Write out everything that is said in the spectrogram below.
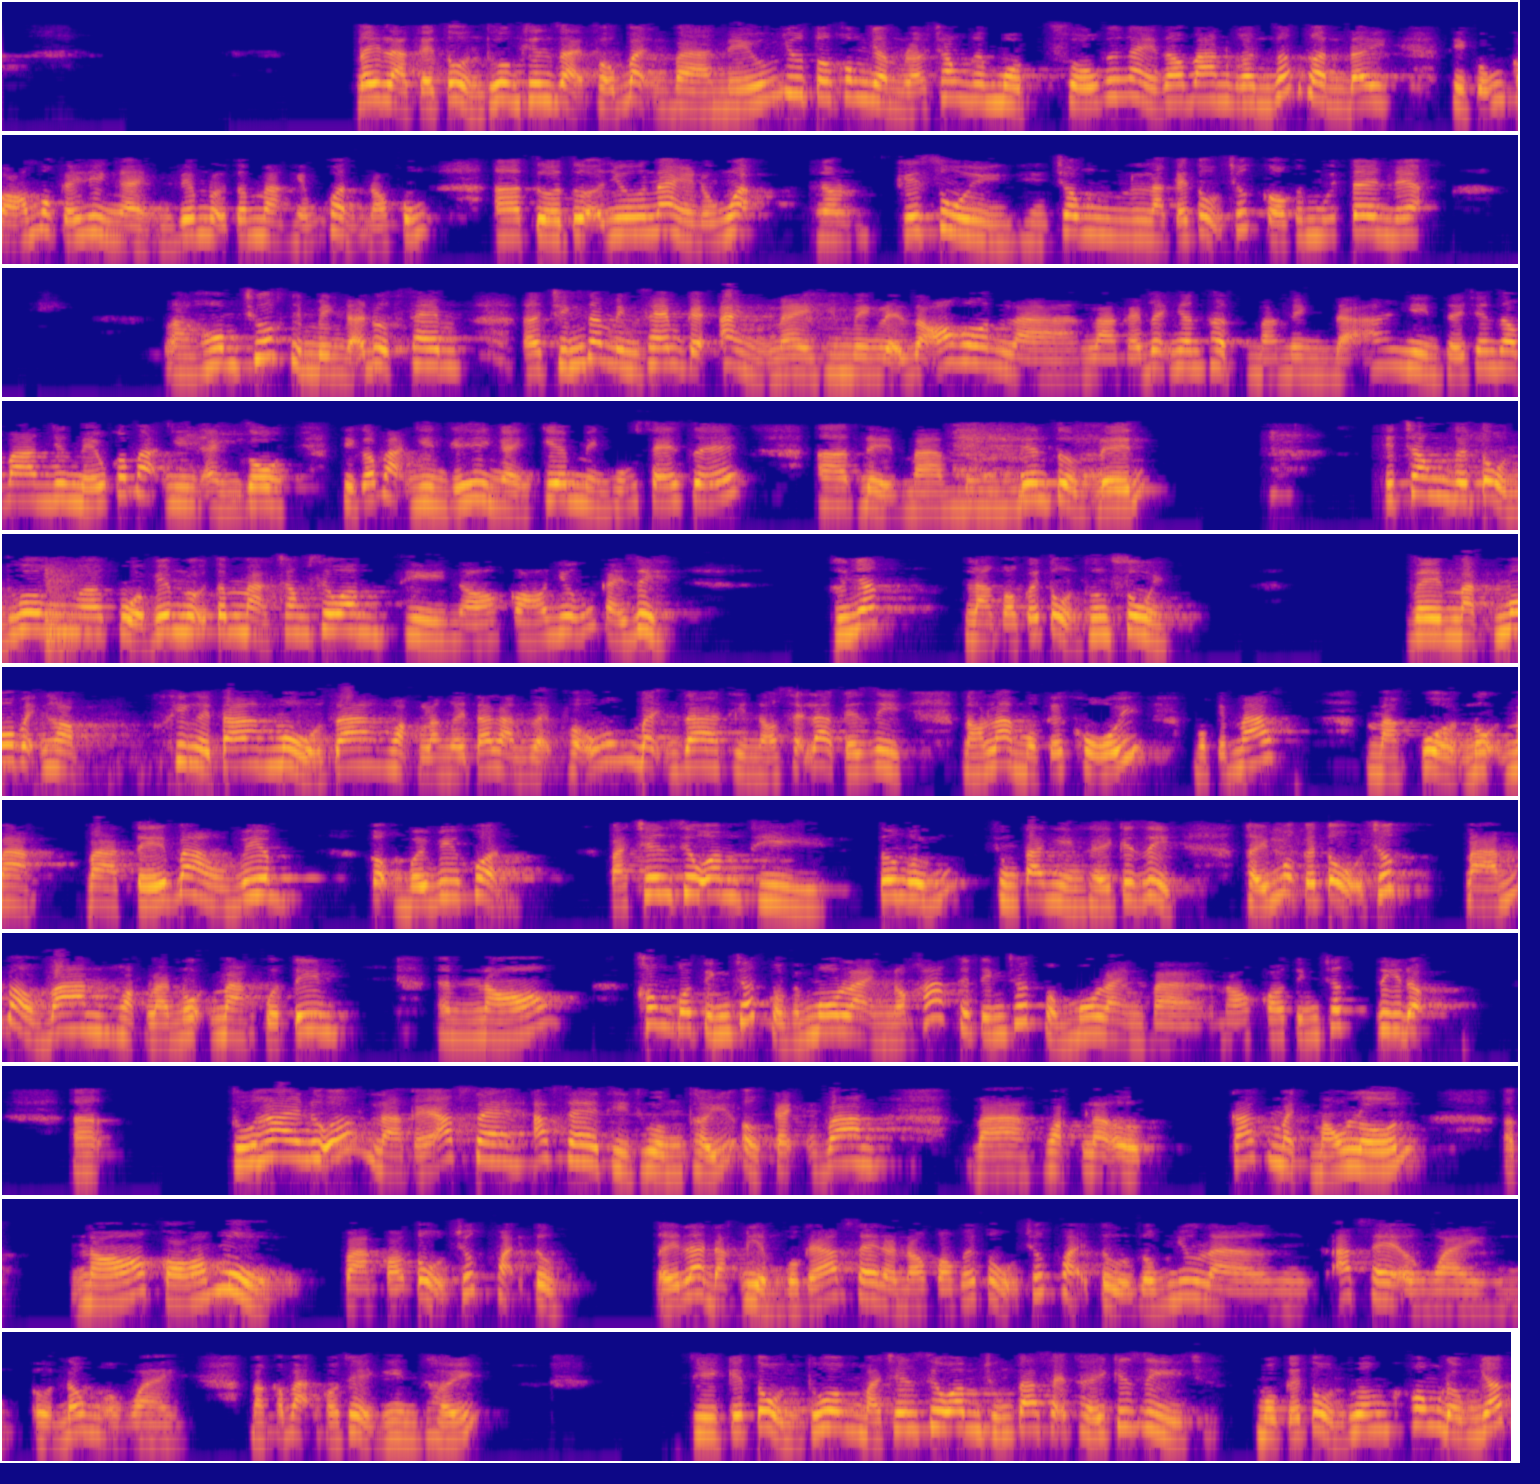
Đây là cái tổn thương trên giải phẫu bệnh và nếu như tôi không nhầm là trong cái một số cái ngày giao ban gần rất gần đây thì cũng có một cái hình ảnh viêm nội tâm mạc nhiễm khuẩn nó cũng à, tựa tựa như thế này đúng không ạ? Cái sùi thì trông là cái tổ chức có cái mũi tên đấy ạ. Và hôm trước thì mình đã được xem à, chính ra mình xem cái ảnh này thì mình lại rõ hơn là là cái bệnh nhân thật mà mình đã nhìn thấy trên giao ban. Nhưng nếu các bạn nhìn ảnh rồi thì các bạn nhìn cái hình ảnh kia mình cũng sẽ dễ à, để mà mình liên tưởng đến. Thế trong cái tổn thương ờ, của viêm nội tâm mạc trong siêu âm thì nó có những cái gì? Thứ nhất là có cái tổn thương sùi. Về mặt mô bệnh học, khi người ta mổ ra hoặc là người ta làm giải phẫu bệnh ra thì nó sẽ là cái gì? Nó là một cái khối, một cái mass mà của nội mạc và tế bào viêm cộng với vi khuẩn. Và trên siêu âm thì tương ứng chúng ta nhìn thấy cái gì? Thấy một cái tổ chức bám vào van hoặc là nội mạc của tim nó không có tính chất của cái mô lành nó khác cái tính chất của mô lành và nó có tính chất di động. À, thứ hai nữa là cái áp xe. Áp xe thì thường thấy ở cạnh van và hoặc là ở các mạch máu lớn. À, nó có mủ và có tổ chức hoại tử. Đấy là đặc điểm của cái áp xe là nó có cái tổ chức hoại tử giống như là áp xe ở ngoài ở nông ở ngoài mà các bạn có thể nhìn thấy. Thì cái tổn thương mà trên siêu âm chúng ta sẽ thấy cái gì? Một cái tổn thương không đồng nhất.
